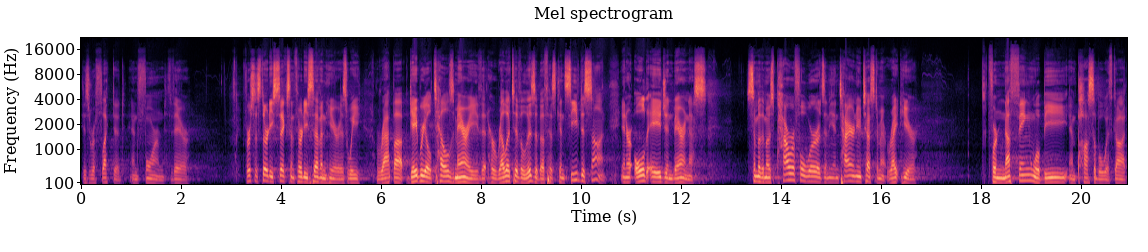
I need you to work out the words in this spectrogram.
is reflected and formed there. Verses 36 and 37 here, as we wrap up, Gabriel tells Mary that her relative Elizabeth has conceived a son in her old age and barrenness. Some of the most powerful words in the entire New Testament, right here. For nothing will be impossible with God.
